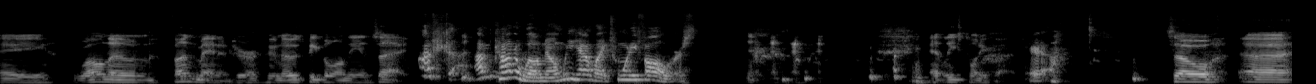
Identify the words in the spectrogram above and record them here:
a well-known fund manager who knows people on the inside. I, I'm kind of well known. We have like 20 followers. At least 25. Yeah. So uh,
